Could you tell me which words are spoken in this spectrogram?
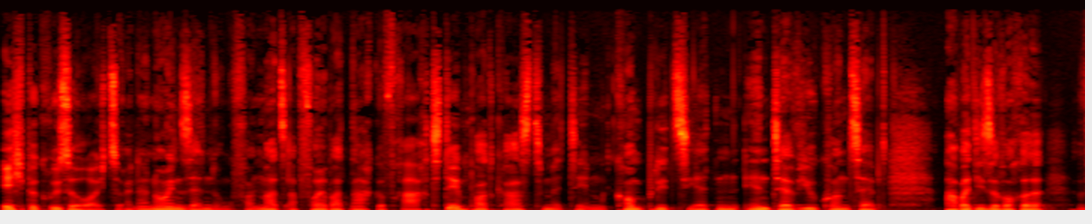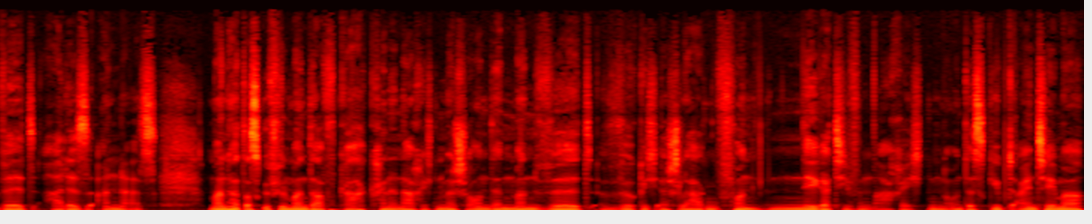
Ich begrüße euch zu einer neuen Sendung von Mats ab Vollbart nachgefragt, dem Podcast mit dem komplizierten Interviewkonzept. Aber diese Woche wird alles anders. Man hat das Gefühl, man darf gar keine Nachrichten mehr schauen, denn man wird wirklich erschlagen von negativen Nachrichten. Und es gibt ein Thema,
